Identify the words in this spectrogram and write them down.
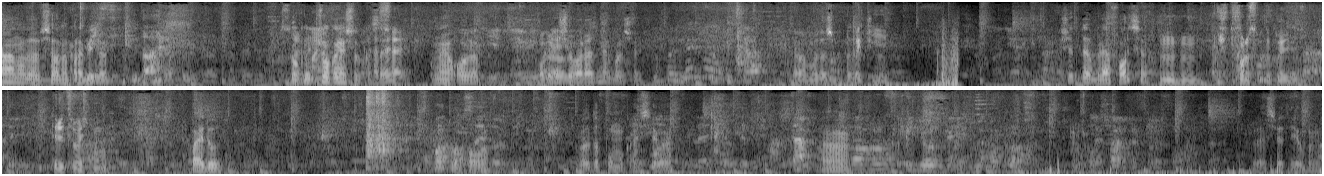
А, ну да, все, она пробита. Сколько, сколько они штук косарь? Ну, овер. У меня еще размер большой. Давай, можешь показать. Такие. Что это, бля, форсы? Угу. Что-то форс буду ходить. 38-го. Пойду. Неплохого. Вот это пума красивая. Ага. Бля, свет ебаный.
